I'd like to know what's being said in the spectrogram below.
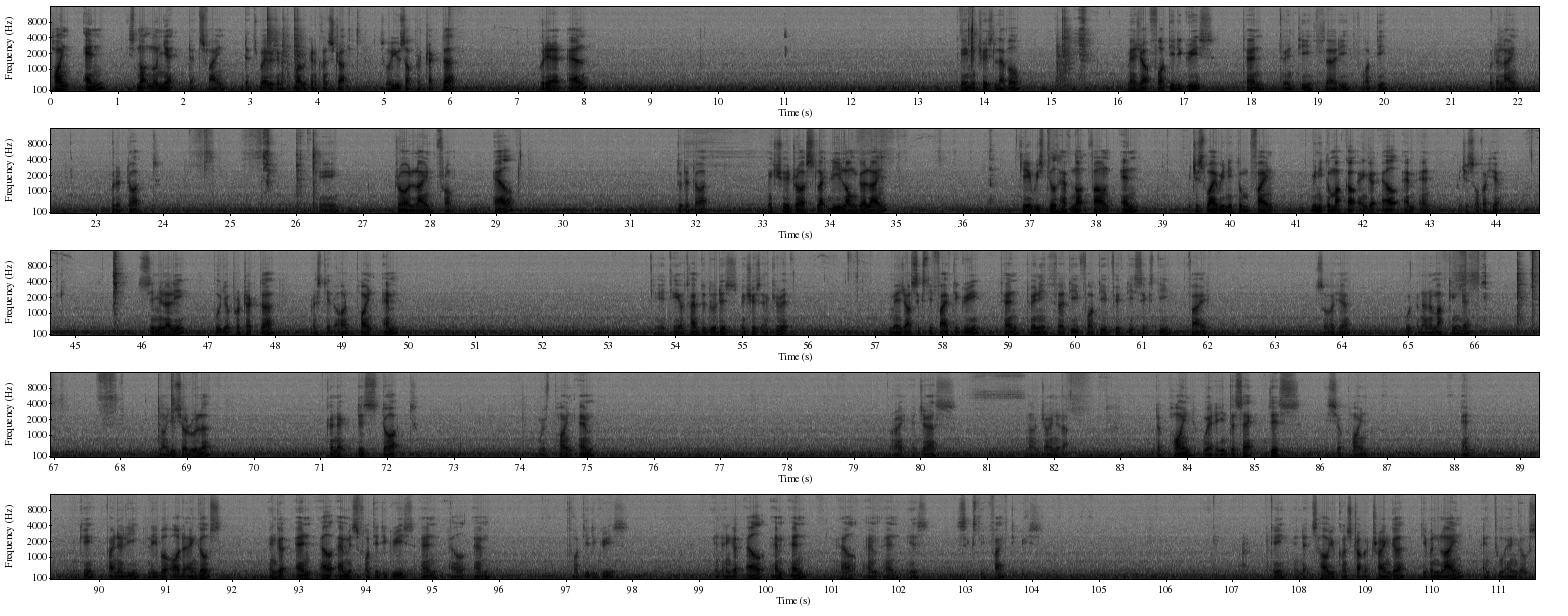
Point N is not known yet, that's fine. That's where we're gonna what we're gonna construct. So we use our protractor, put it at L. Okay, make sure it's level. Measure out 40 degrees, 10, 20, 30, 40. Put a line, put a dot. Okay, draw a line from L to the dot. Make sure you draw a slightly longer line. Okay, we still have not found N, which is why we need to find, we need to mark out angle LMN, which is over here. Similarly, put your protractor, rest it on point M. Okay, take your time to do this, make sure it's accurate. Measure out 65 degree, 10, 20, 30, 40, 50, 60, 5. It's over here. Put another marking there. Now use your ruler. Connect this dot with point M. Right, adjust. Now join it up. The point where they intersect, this is your point N. Okay, finally label all the angles. Angle NLM is 40 degrees, NLM 40 degrees. And angle LMN, LMN is 65 degrees. Okay, and that's how you construct a triangle given line and two angles.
